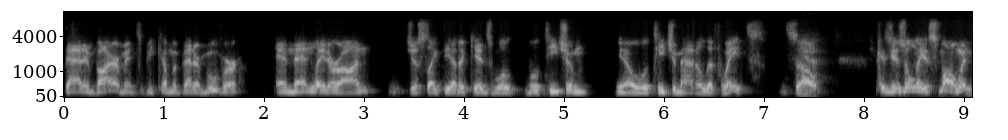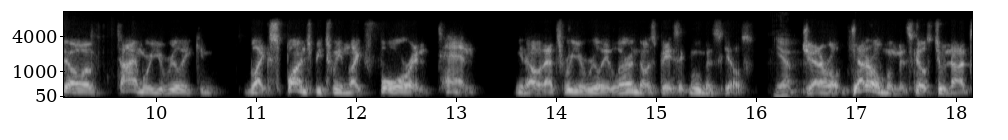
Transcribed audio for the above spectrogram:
that environment to become a better mover. And then later on, just like the other kids, we'll we'll teach them, you know, we'll teach them how to lift weights. So because Yeah. there's only a small window of time where you really can like sponge between like four and ten. You know, that's where you really learn those basic movement skills yeah general general movement skills too, not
